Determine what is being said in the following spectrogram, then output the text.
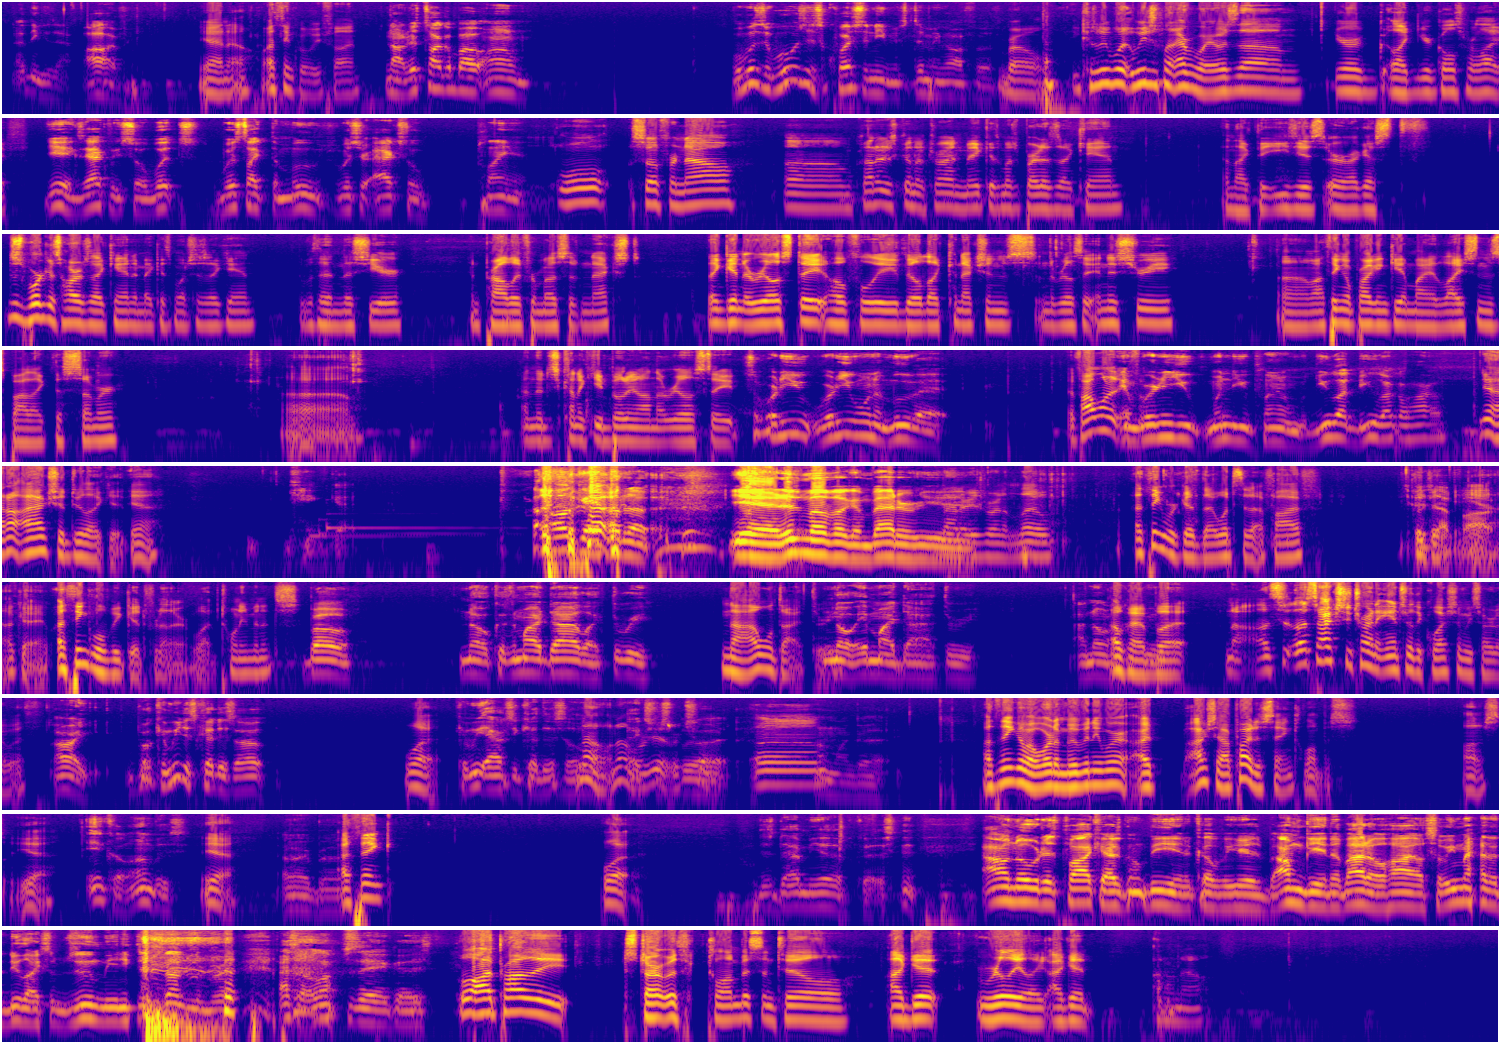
I think it's at five. Yeah, no, I think we'll be fine, No, just talk about um. What was it? What was this question even stemming off of? bro. Because we went, we just went everywhere. It was um your like your goals for life. Yeah, exactly. So what's what's like the moves? What's your actual plan? Well, so for now, um, I'm kind of just gonna try and make as much bread as I can, and like the easiest, or I guess, just work as hard as I can and make as much as I can within this year, and probably for most of next. Then get into real estate. Hopefully, build like connections in the real estate industry. Um, I think I'm probably gonna get my license by like this summer. Um, and then just kind of keep building on the real estate. So where do you where do you want to move at? If I want to, And where do you when do you plan on? Do you like do you like Ohio? yeah, no, I actually do like it. Yeah. okay, hold up. Yeah, this motherfucking battery. Battery's running low. I think we're good though. What's it at five? It's Good, at yeah, five. okay. I think we'll be good for another what twenty minutes. Bro, no, because it might die like three. No, I won't die at three. No, it might die at three. I know. Okay, but no. Let's let's actually try to answer the question we started with. all right, bro. Can we just cut this out? What? Can we actually cut this out? No, no, we're good. We're. Oh Um, my god. I think if I were to move anywhere, I actually I'd probably just stay in Columbus. Honestly, yeah, In Columbus. yeah. All right, bro. I think. What? just dab me up, cause I don't know where this podcast is gonna be in a couple of years, but I'm getting up out of Ohio, so we might have to do like some Zoom meetings or something, bro. That's all I'm saying, cause Well, I'd probably start with Columbus until I get really like I get I don't know.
